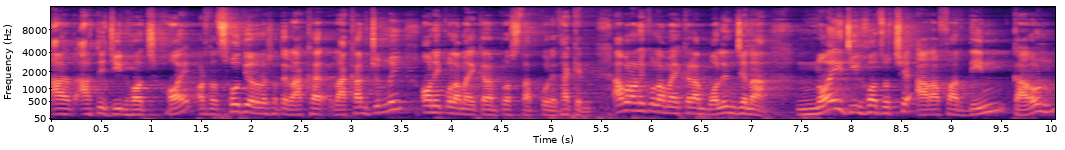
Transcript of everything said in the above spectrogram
আট- জিল হজ হয়, অর্থাৎ সৌদি আরবের সাথে রাখা রাখার জন্যই অনেক ওলামা একরাম প্রস্তাব করে থাকেন। আবার অনেক ওলামা একরাম বলেন যে না, নয় জিল হজ হচ্ছে আরাফার দিন, কারণ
